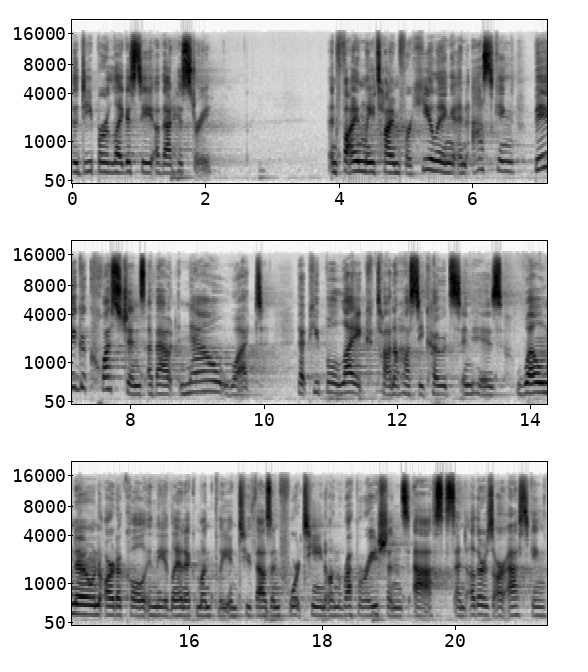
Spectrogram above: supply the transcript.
the deeper legacy of that history. And finally, time for healing and asking big questions about now what that people like Ta-Nehisi Coates in his well known article in the Atlantic Monthly in 2014 on reparations asks, and others are asking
